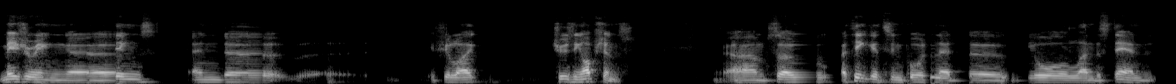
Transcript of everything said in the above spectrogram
measuring uh, things, and uh, if you like, choosing options. Um, so I think it's important that you all understand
